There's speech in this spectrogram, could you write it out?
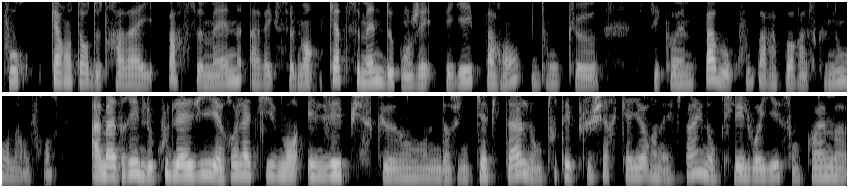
pour 40 heures de travail par semaine avec seulement 4 semaines de congés payés par an. Donc euh, c'est quand même pas beaucoup par rapport à ce que nous on a en France. À Madrid, le coût de la vie est relativement élevé puisqu'on est dans une capitale, donc tout est plus cher qu'ailleurs en Espagne. Donc les loyers sont quand même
